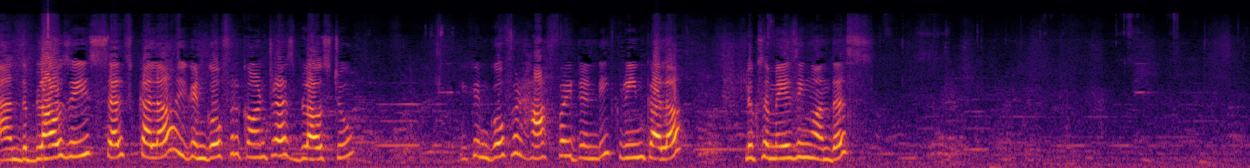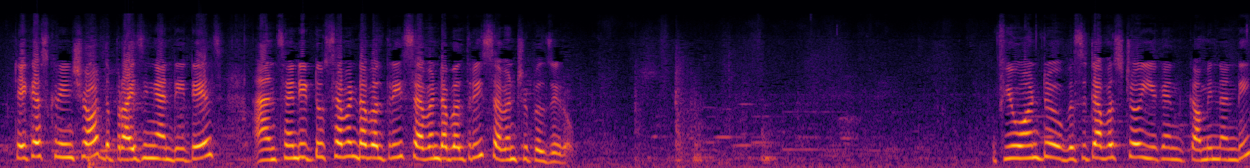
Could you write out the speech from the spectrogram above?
and the blouse is self color you can go for contrast blouse too you can go for half white and cream color looks amazing on this. Take a screenshot the pricing and details and send it to 733 733 7000 if you want to visit our store you can come in Andy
